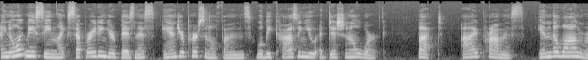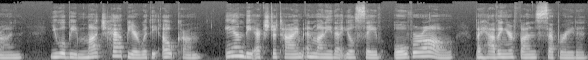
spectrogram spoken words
I know it may seem like separating your business and your personal funds will be causing you additional work, but I promise in the long run, you will be much happier with the outcome and the extra time and money that you'll save overall by having your funds separated.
